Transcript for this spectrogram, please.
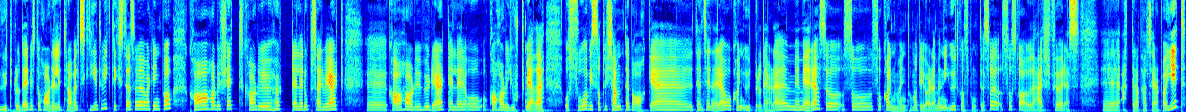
utbrodere. Hvis du har det litt travelt, skriv det viktigste som vi har vært inne på. Hva har du sett, hva har du hørt? Eller observert? Eh, hva har du vurdert, eller, og, og, hva har du gjort med det? Og så, hvis at du kommer tilbake til en senere og kan utbrodere det med mer, så, så, så, kan man på en måte gjøre det. Men i utgangspunktet så, så skal jo det her føres eh, etter at helsehjelp er gitt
